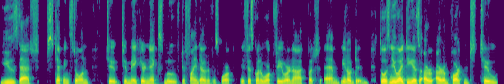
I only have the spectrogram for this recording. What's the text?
Use that stepping stone to to make your next move to find out if it's work if it's going to work for you or not. But um you know d- those new ideas are are important to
